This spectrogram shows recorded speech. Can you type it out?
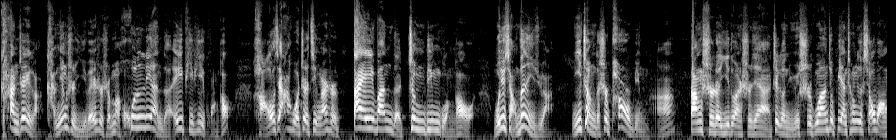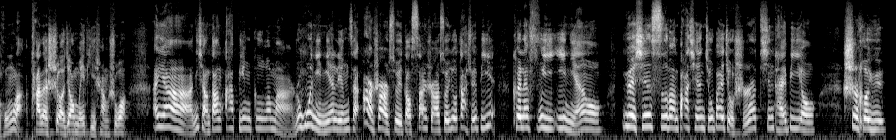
看这个肯定是以为是什么婚恋的 APP 广告。好家伙，这竟然是台湾的征兵广告啊！我就想问一句啊，你征的是炮兵吗？啊！当时的一段时间啊，这个女士官就变成了一个小网红了。她在社交媒体上说：“哎呀，你想当阿兵哥吗？如果你年龄在二十二岁到三十二岁，又大学毕业，可以来服役一年哦。”月薪四万八千九百九十新台币哦，适合于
